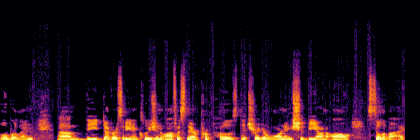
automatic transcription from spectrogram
Oberlin, um, the diversity and inclusion office there proposed that trigger warnings should be on all syllabi.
